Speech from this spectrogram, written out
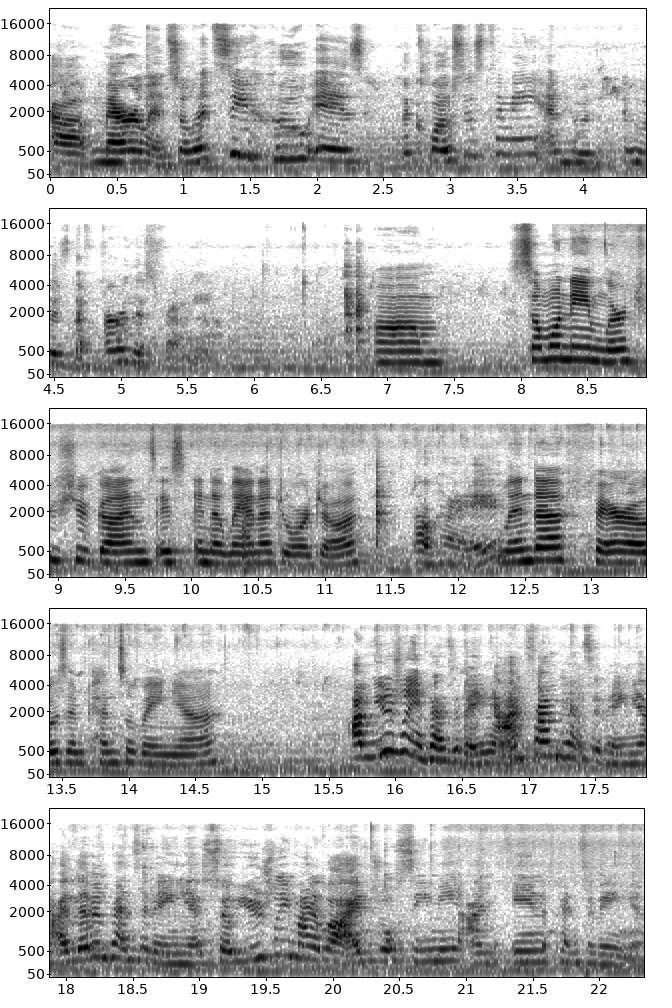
uh, Maryland. So let's see who is the closest to me and who is, who is the furthest from me. Um, someone named Learn to Shoot Guns is in Atlanta, Georgia. Okay. Linda Farrow's in Pennsylvania. I'm usually in Pennsylvania. I'm from Pennsylvania. I live in Pennsylvania. So usually my lives, you'll see me, I'm in Pennsylvania.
